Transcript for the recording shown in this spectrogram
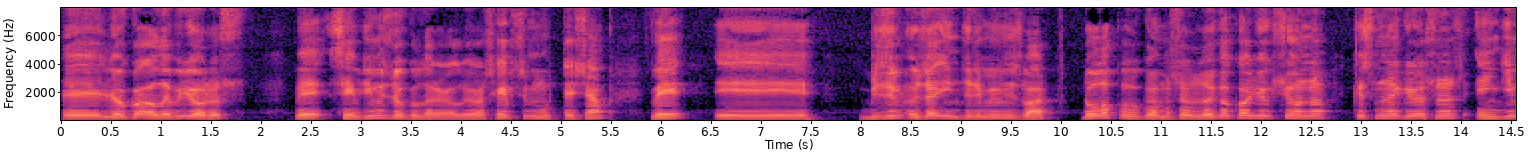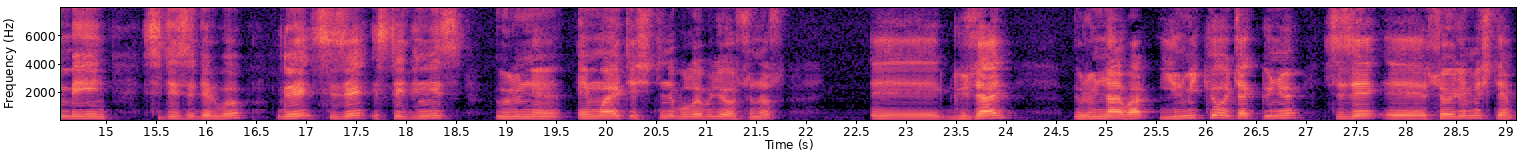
eee, logo alabiliyoruz. Ve sevdiğimiz logoları alıyoruz. Hepsi muhteşem. Ve eee, bizim özel indirimimiz var. Dolap uygulaması logo koleksiyonu kısmına giriyorsunuz. Engin Bey'in sitesidir bu. Ve size istediğiniz ürünü envai çeşitini bulabiliyorsunuz. Ee, güzel ürünler var. 22 Ocak günü size e, söylemiştim.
